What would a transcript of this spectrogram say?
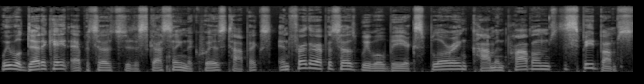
We will dedicate episodes to discussing the quiz topics. In further episodes, we will be exploring common problems, the speed bumps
